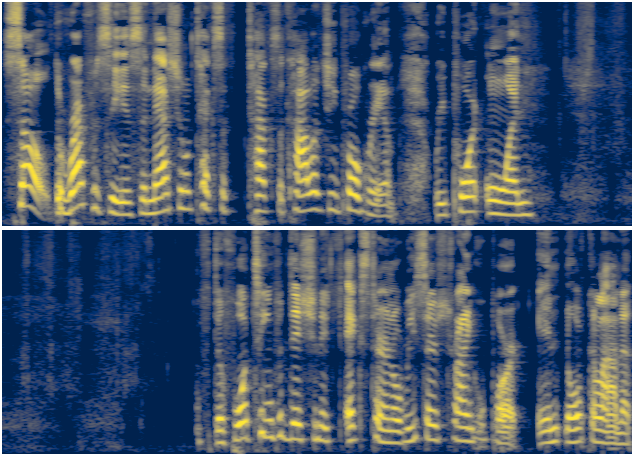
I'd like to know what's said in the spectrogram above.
So the reference is the National Toxicology Program report on the 14th edition external research triangle park in north carolina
